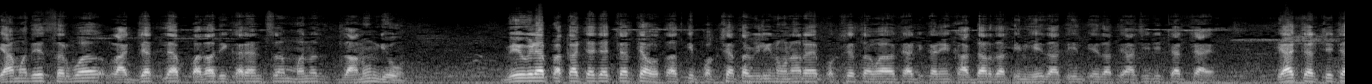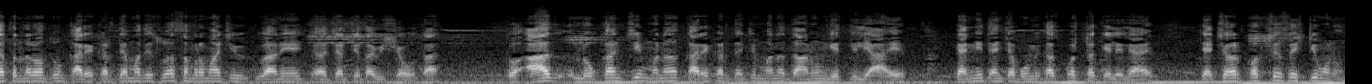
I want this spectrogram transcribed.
यामध्ये सर्व राज्यातल्या पदाधिकाऱ्यांचं मन जाणून घेऊन वेगवेगळ्या प्रकारच्या ज्या चर्चा होतात की पक्षाचा विलीन होणार आहे पक्षाचा त्या ठिकाणी खासदार जातील हे जातील ते जातील अशी जी चर्चा आहे या चर्चेच्या संदर्भातून कार्यकर्त्यामध्ये सुद्धा संभ्रमाची आणि चर्चेचा विषय होता. तो आज लोकांची मनं कार्यकर्त्यांची मनं जाणून घेतलेली आहे. त्यांनी त्यांच्या भूमिका स्पष्ट केलेल्या आहेत. त्याच्यावर पक्षश्रेष्ठी म्हणून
